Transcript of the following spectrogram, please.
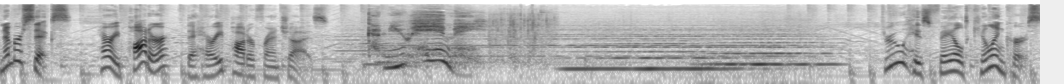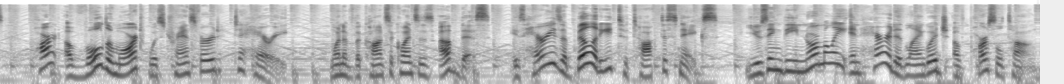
Number 6. Harry Potter, the Harry Potter franchise. Can you hear me? Through his failed killing curse, part of Voldemort was transferred to Harry. One of the consequences of this is Harry's ability to talk to snakes, using the normally inherited language of Parseltongue.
